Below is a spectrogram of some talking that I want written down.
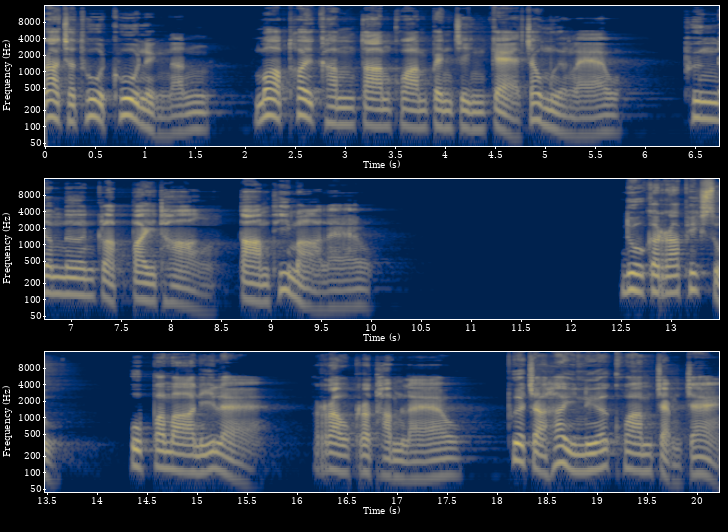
ราชทูตคู่หนึ่งนั้น มอบถ้อยคำตามความเป็นจริงแก่เจ้าเมืองแล้ว พึงดำเนินกลับไปทางตามที่มาแล้ว ดูกระภิกษุ อุปมานี้แหลเรากระทำแล้ว เพื่อจะให้เนื้อความแจ่มแจ้ง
